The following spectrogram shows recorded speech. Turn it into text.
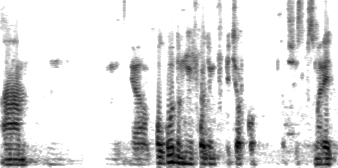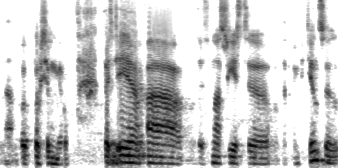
а, полгода мы входим в пятерку, то есть если посмотреть да, по, по всему миру. То есть, и, а, то есть у нас есть э, вот эта компетенция,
